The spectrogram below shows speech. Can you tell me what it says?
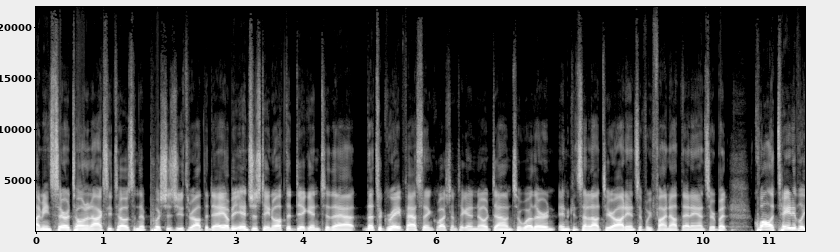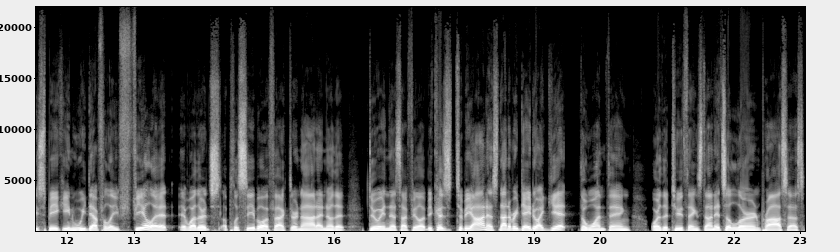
I mean, serotonin, oxytocin that pushes you throughout the day. It'll be interesting. We'll have to dig into that. That's a great, fascinating question. I'm taking a note down to whether and can send it out to your audience if we find out that answer. But qualitatively speaking, we definitely feel it, whether it's a placebo effect or not. I know that doing this, I feel it because to be honest, not every day do I get the one thing or the two things done. It's a learned process.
